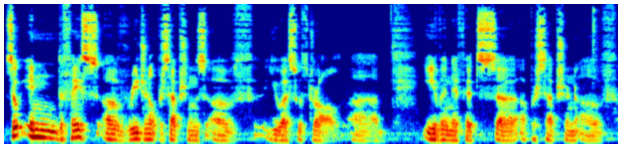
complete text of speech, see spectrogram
So, in the face of regional perceptions of U.S. withdrawal, uh, even if it's uh, a perception of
